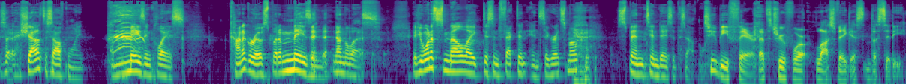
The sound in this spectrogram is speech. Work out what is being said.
So, Shout out to South Point, amazing place. Kind of gross, but amazing nonetheless. If you want to smell like disinfectant and cigarette smoke, spend ten days at the South Point. To be fair, that's true for Las Vegas, the city.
